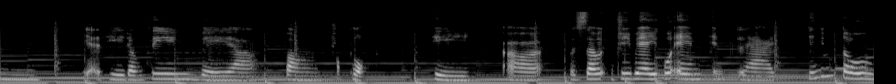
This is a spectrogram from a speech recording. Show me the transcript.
Uhm, dạ thì đầu tiên về uh, phần học thuật thì uh, hồ sơ GPA của em, em là 9.4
